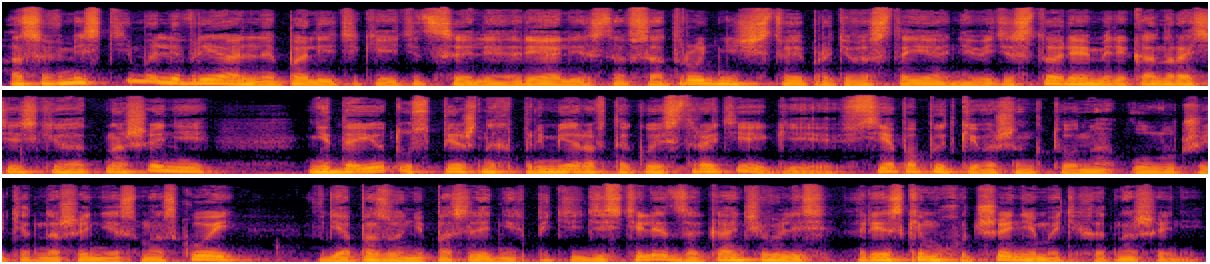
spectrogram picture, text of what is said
А совместимы ли в реальной политике эти цели реалистов, сотрудничества и противостояния? Ведь история американо-российских отношений – не дает успешных примеров такой стратегии. Все попытки Вашингтона улучшить отношения с Москвой в диапазоне последних 50 лет заканчивались резким ухудшением этих отношений.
